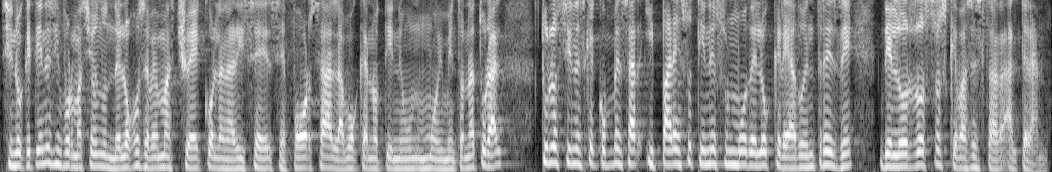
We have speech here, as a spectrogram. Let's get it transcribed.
sino que tienes información donde el ojo se ve más chueco, la nariz se, se forza, la boca no tiene un movimiento natural. Tú los tienes que compensar y para eso tienes un modelo creado en 3D de los rostros que vas a estar alterando.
